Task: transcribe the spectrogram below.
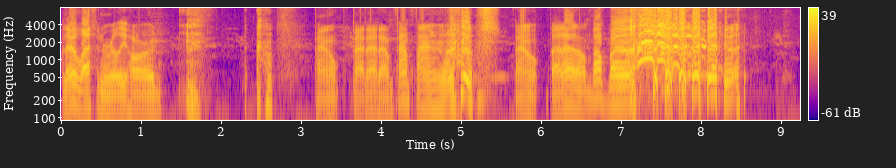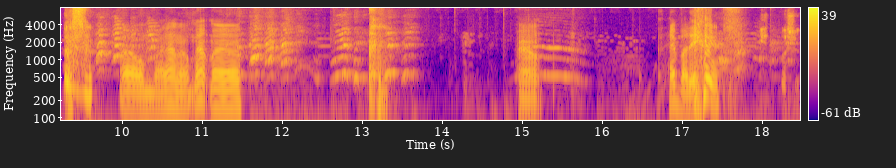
They're laughing really hard. Bow, ba da dum, bow, bow. Bow, ba da bow, bow. Oh, ba da bow, bow. Ow. Hey, buddy. Push it.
